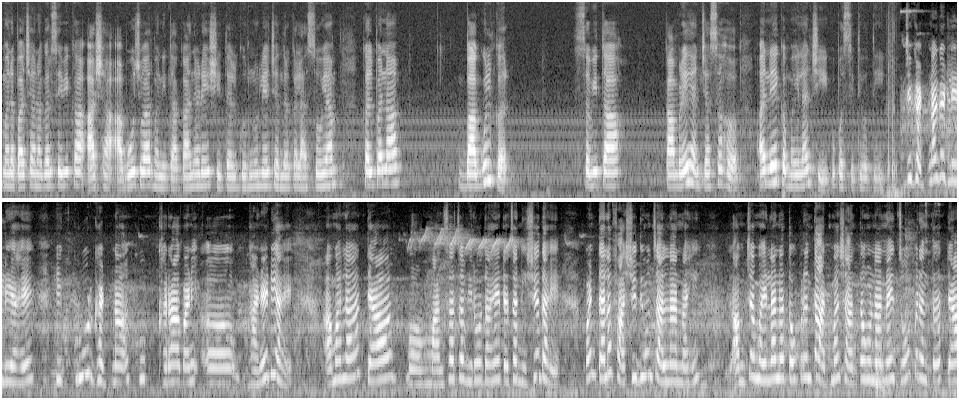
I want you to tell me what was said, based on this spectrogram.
मनपाच्या नगरसेविका आशा आबोजवार वनिता कानडे शीतल गुरनुले चंद्रकला सोयाम कल्पना बागुलकर सविता कांबळे यांच्यासह अनेक महिलांची उपस्थिती होती. जी घटना घडलेली आहे ही क्रूर घटना खूप खराब आणि घाणेडी घाणेरडी आहे. आम्हाला त्या माणसाचा विरोध आहे त्याचा निषेध आहे पण त्याला फाशी देऊन चालणार नाही. आमच्या महिलांना तोपर्यंत आत्मा शांत होणार नाही जोपर्यंत त्या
